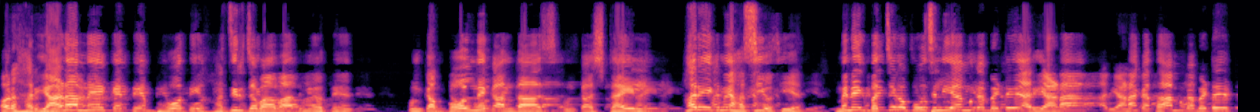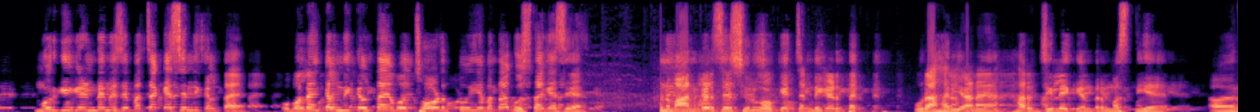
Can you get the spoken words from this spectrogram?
और हरियाणा में कहते हैं बहुत ही हाजिर जवाब आदमी होते हैं। उनका बोलने का अंदाज उनका स्टाइल हर एक में हँसी होती है। मैंने एक बच्चे को पूछ लिया मगर बेटे हरियाणा हरियाणा का था मगर बेटे मुर्गी के अंडे में से बच्चा कैसे निकलता है? वो बोले अंकल निकलता है वो छोड़ तू ये बता घुसता कैसे है? हनुमानगढ़ से शुरू होके चंडीगढ़ तक पूरा हरियाणा है हर ज़िले के अंदर मस्ती है। और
